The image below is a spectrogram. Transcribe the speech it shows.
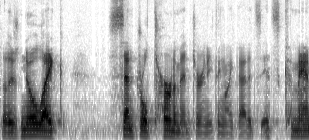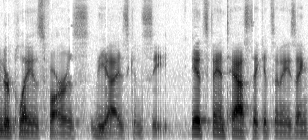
So there's no like central tournament or anything like that. It's it's commander play as far as the eyes can see. It's fantastic. It's amazing.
